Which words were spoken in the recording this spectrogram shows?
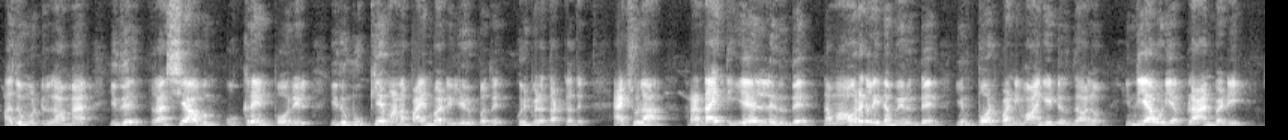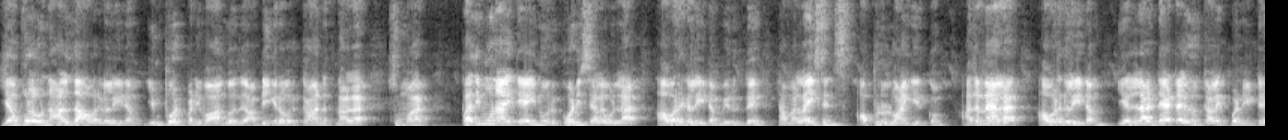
அது மட்டும் இல்லாமல் இது ரஷ்யாவும் உக்ரைன் போரில் இது முக்கியமான பயன்பாட்டில் இருப்பது குறிப்பிடத்தக்கது. ஆக்சுவலா ரெண்டாயிரத்தி ஏழுலேருந்து நம்ம அவர்களிடம் இருந்து இம்போர்ட் பண்ணி வாங்கிட்டு இருந்தாலும் இந்தியாவுடைய பிளான் படி எவ்வளவு நாள் தான் அவர்களிடம் இம்போர்ட் பண்ணி வாங்குவது அப்படிங்கிற ஒரு காரணத்தினால சுமார் பதிமூணாயிரத்தி ஐநூறு கோடி செலவுள்ள அவர்களிடம் இருந்து நம்ம லைசென்ஸ் அப்ரூவல் வாங்கியிருக்கோம். அதனால அவர்களிடம் எல்லா டேட்டாவையும் கலெக்ட் பண்ணிட்டு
